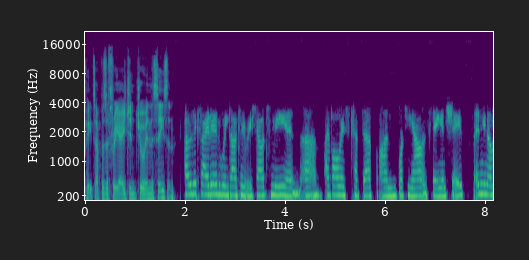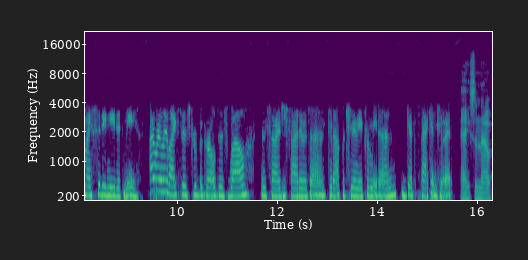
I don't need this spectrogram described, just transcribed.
picked up as a free agent during the season. I was excited when Dante reached out to me, and um, I've always kept up on working out and staying in shape. And, you know, my city needed me. I really liked this group of girls as well. And so I just thought it was a good opportunity for me to get back into it. Excellent. Now,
